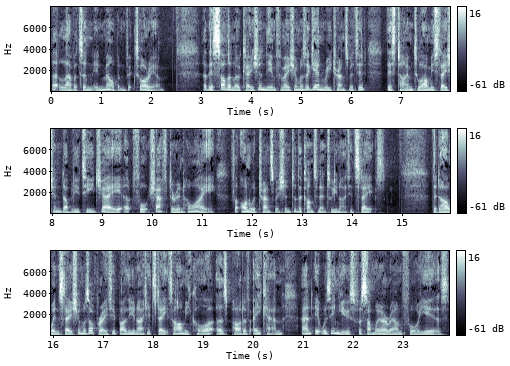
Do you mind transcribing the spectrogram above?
at Laverton in Melbourne, Victoria. At this southern location, the information was again retransmitted, this time to Army Station WTJ at Fort Shafter in Hawaii, for onward transmission to the continental United States. The Darwin station was operated by the United States Army Corps as part of ACAN, and it was in use for somewhere around four years.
